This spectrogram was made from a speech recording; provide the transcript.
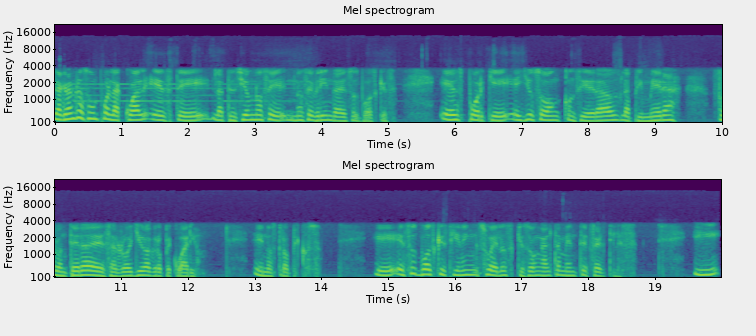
La gran razón por la cual este, la atención no se, no se brinda a esos bosques es porque ellos son considerados la primera frontera de desarrollo agropecuario en los trópicos. Eh, estos bosques tienen suelos que son altamente fértiles y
